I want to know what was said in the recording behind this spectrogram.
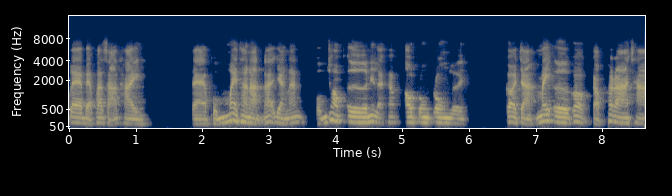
แปลแบบภาษาไทย แต่ผมไม่ถนัดนะอย่างนั้น ผมชอบเออนี่แหละครับ เอาตรงๆเลย ก็จะไม่เออก็กับพระราชา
